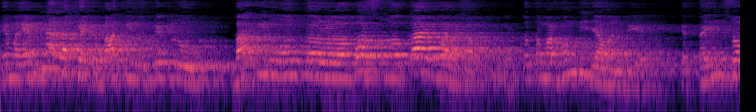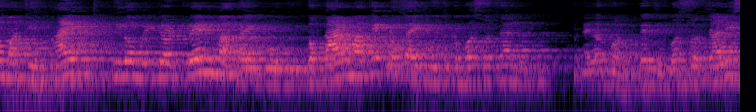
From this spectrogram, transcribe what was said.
એમાં એમ ના લખે કે બાકીનું કેટલું, બાકીનું અંતર, બસ કાર દ્વારા કાપવું હોય. તો તમારે સમજી જવાનું રહે કે ત્રણસો માંથી સાઠ કિલોમીટર ટ્રેનમાં કાપ્યું, તો કારમાં કેટલું કાપ્યું તો કે બસો ચાલીસ. એ લખવાનું, તેથી બસો ચાલીસ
